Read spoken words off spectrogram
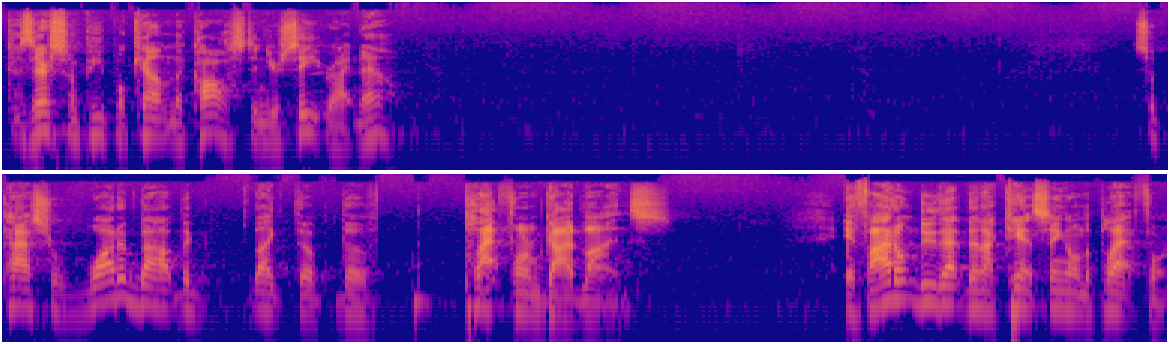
Because there's some people counting the cost in your seat right now. So, Pastor, what about the like the, the platform guidelines? If I don't do that, then I can't sing on the platform.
